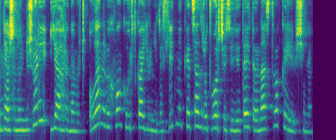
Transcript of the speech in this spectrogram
дня, шановні журі. Я Гриневич Олена, вихованка гуртка юні дослідники Центру творчості дітей та юнацтва Київщини.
